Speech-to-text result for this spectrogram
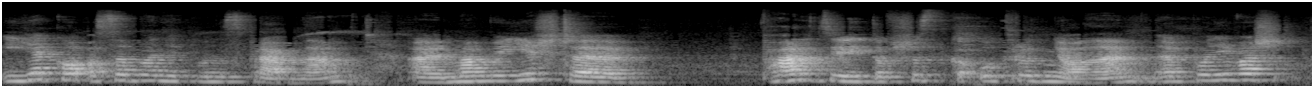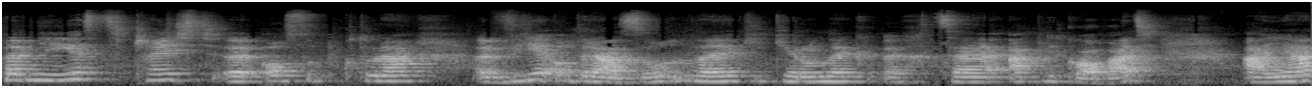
I jako osoba niepełnosprawna e, mamy jeszcze bardziej to wszystko utrudnione, e, ponieważ pewnie jest część e, osób, która wie od razu, na jaki kierunek e, chce aplikować, a ja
